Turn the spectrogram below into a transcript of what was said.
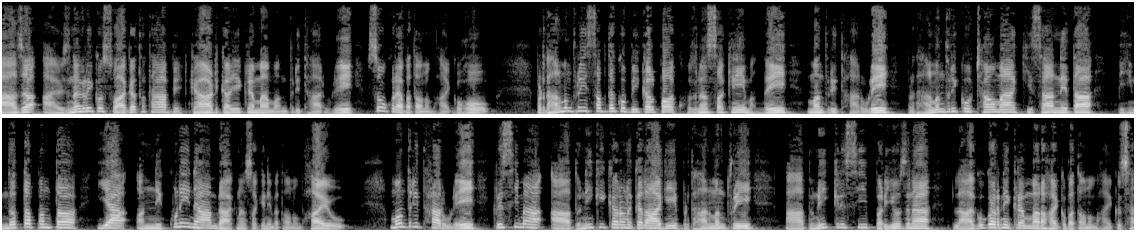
आज आयोजना गरेको स्वागत तथा भेटघाट कार्यक्रममा मन्त्री थारूले सो कुरा बताउनु भएको हो। प्रधानमन्त्री शब्दको विकल्प खोज्न सकिने भन्दै मन्त्री थारूले प्रधानमन्त्रीको ठाउँमा किसान नेता भीमदत्त पन्त या अन्य कुनै नाम राख्न सकिने बताउनु भयो। मन्त्री थारूले कृषिमा आधुनिकीकरणका लागि प्रधानमन्त्री आधुनिक कृषि परियोजना लागू गर्ने क्रममा रहेको बताउनु भएको छ।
